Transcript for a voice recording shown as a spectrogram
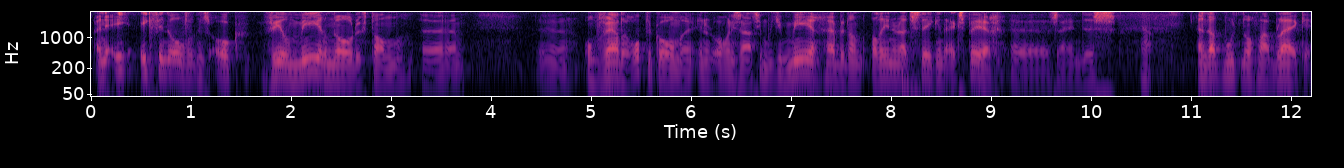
en ik, ik vind overigens ook veel meer nodig dan... eh, om verder op te komen in een organisatie moet je meer hebben dan alleen een uitstekende expert eh, zijn. Dus, Ja. En dat moet nog maar blijken.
